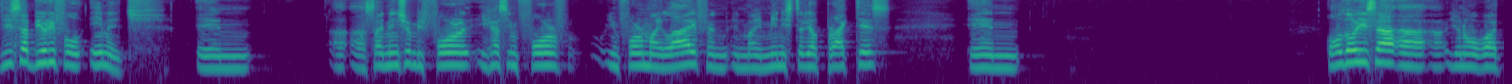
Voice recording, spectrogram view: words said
This is a beautiful image. And uh, as I mentioned before, it has informed, informed my life and, and my ministerial practice. And although it's a, a, you know what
